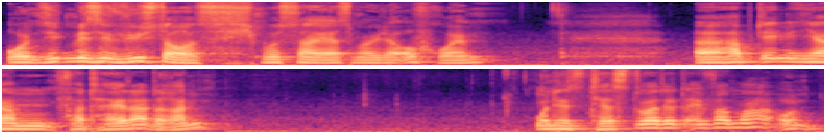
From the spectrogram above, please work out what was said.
Und sieht ein bisschen wüst aus. Ich muss da erstmal wieder aufräumen. Äh, hab den hier am Verteiler dran. Und jetzt testen wir das einfach mal. Und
